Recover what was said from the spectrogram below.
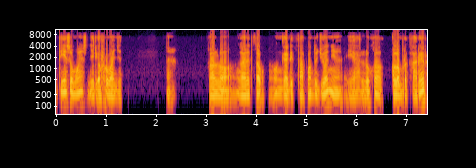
intinya semuanya jadi over budget nah kalau nggak ada tetap nggak ditetapkan tujuannya ya lu kalau berkarir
